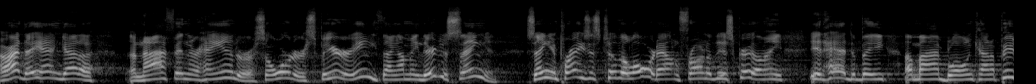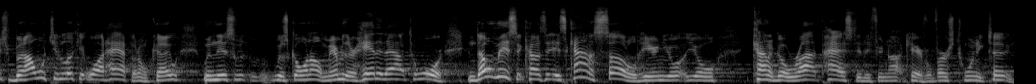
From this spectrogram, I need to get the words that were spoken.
All right, they hadn't got a, a knife in their hand or a sword or a spear or anything. I mean, they're just singing singing praises to the Lord out in front of this group. I mean, it had to be a mind blowing kind of picture. But I want you to look at what happened, okay, when this was going on. Remember, they're headed out to war. And don't miss it because it's kind of subtle here, and you'll, you'll kind of go right past it if you're not careful. Verse 22.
